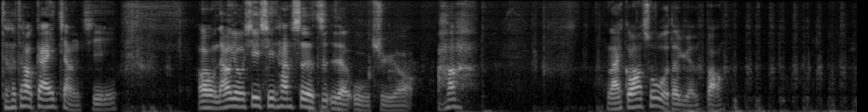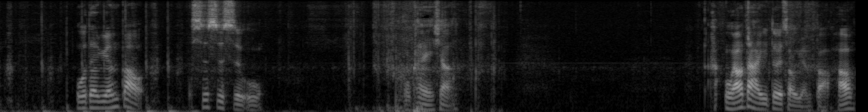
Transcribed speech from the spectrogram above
得到该奖金。哦，然后游戏期它设置了五局哦。好，来刮出我的元宝。我的元宝是四十五。我看一下，我要大于对手元宝。好，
